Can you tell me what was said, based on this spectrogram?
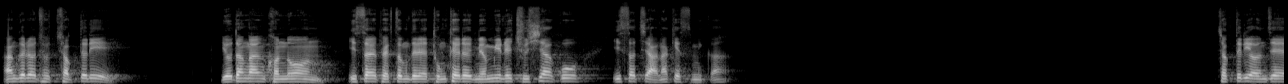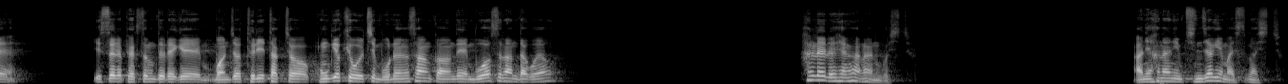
안 그래도 적들이 요단강을 건너온 이스라엘 백성들의 동태를 면밀히 주시하고 있었지 않았겠습니까? 적들이 언제 이스라엘 백성들에게 먼저 들이닥쳐 공격해 올지 모르는 상황 가운데 무엇을 한다고요? 할례를 행하라는 것이죠. 아니 하나님 진작에 말씀하시죠.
